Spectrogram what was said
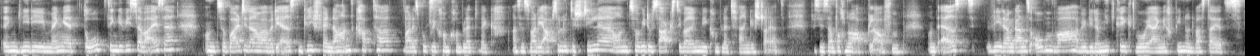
irgendwie die Menge tobt in gewisser Weise. Und sobald ich dann aber die ersten Griffe in der Hand gehabt habe, war das Publikum komplett weg. Also es war die absolute Stille und so wie du sagst, die war irgendwie komplett ferngesteuert. Das ist einfach nur abgelaufen. Und erst, wie ich dann ganz oben war, habe ich wieder mitgekriegt, wo ich eigentlich bin und was da jetzt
